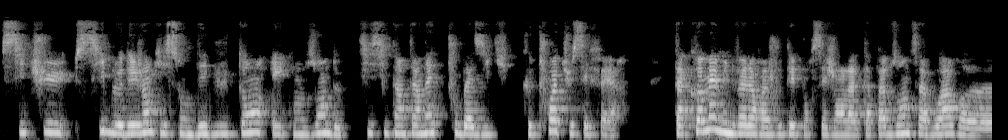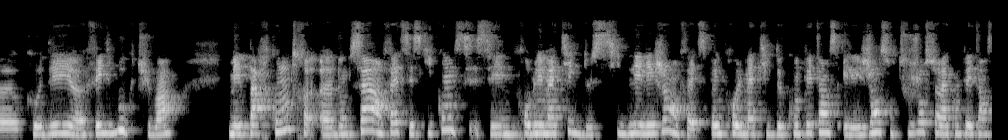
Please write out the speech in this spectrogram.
si tu cibles des gens qui sont débutants et qui ont besoin de petits sites internet tout basiques, que toi tu sais faire, tu as quand même une valeur ajoutée pour ces gens-là. Tu pas besoin de savoir euh, coder euh, Facebook, tu vois. Mais par contre, euh, donc ça, en fait, c'est ce qui compte. C'est une problématique de cibler les gens, en fait. C'est pas une problématique de compétence. Et les gens sont toujours sur la compétence.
